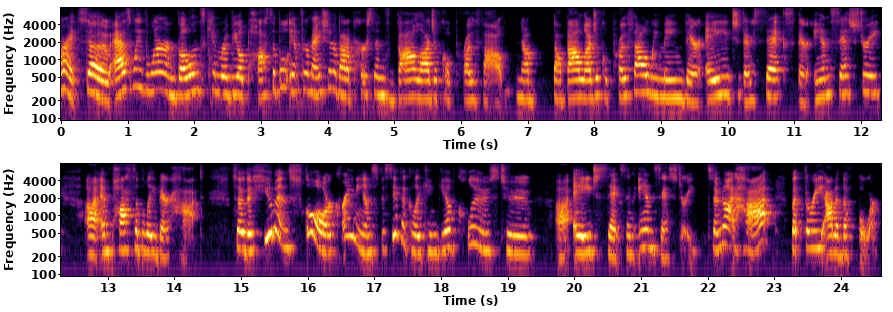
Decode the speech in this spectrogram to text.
All right, so as we've learned, bones can reveal possible information about a person's biological profile. Now, by biological profile, we mean their age, their sex, their ancestry, uh, and possibly their height. So the human skull or cranium specifically can give clues to uh, age, sex, and ancestry. So not height, but three out of the four.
